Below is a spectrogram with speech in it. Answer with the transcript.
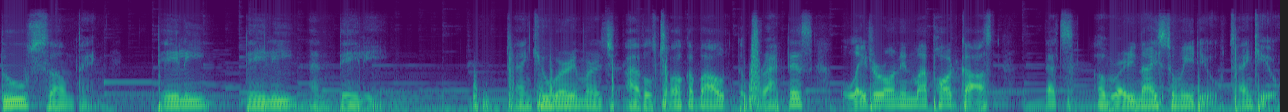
do something daily, daily, and daily. Thank you very much. I will talk about the practice later on in my podcast. That's a very nice to meet you. Thank you.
